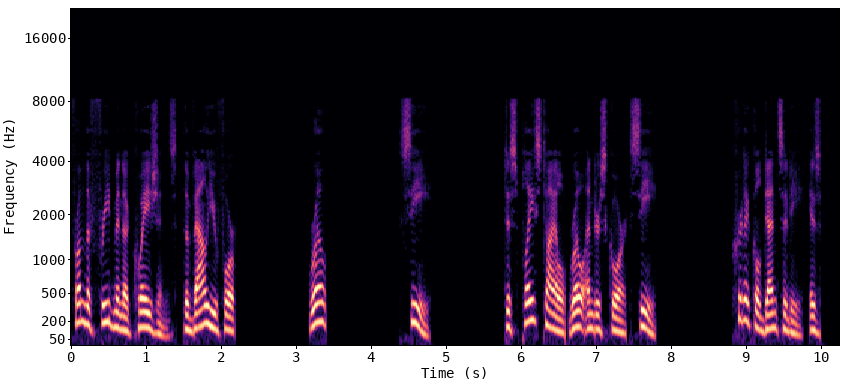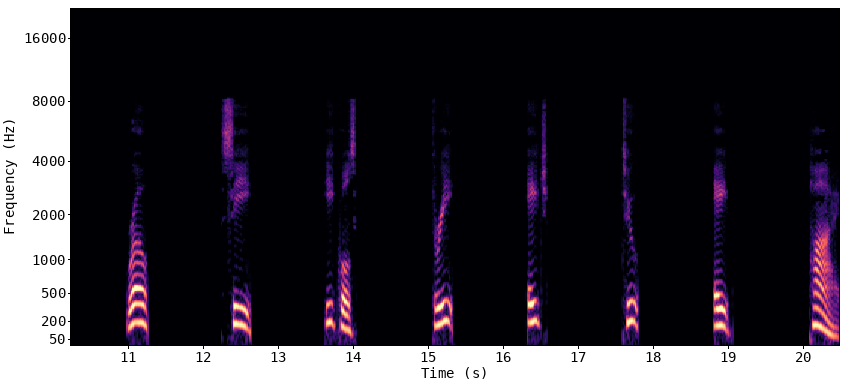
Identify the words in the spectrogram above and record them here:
From the Friedmann equations, the value for ρ c display style rho underscore c. Critical density is rho c equals 3 h 2 8 pi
